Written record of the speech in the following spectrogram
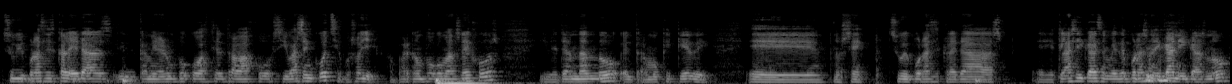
subir por las escaleras, eh, caminar un poco hacia el trabajo. Si vas en coche, pues oye, aparca un poco más lejos y vete andando el tramo que quede. Eh, no sé, sube por las escaleras eh, clásicas en vez de por las mecánicas, ¿no?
